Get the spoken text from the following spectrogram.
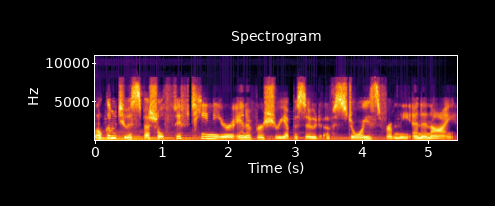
Welcome to a special 15 year anniversary episode of Stories from the NNI.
